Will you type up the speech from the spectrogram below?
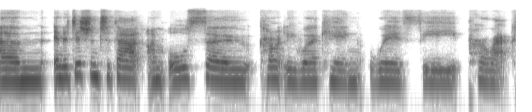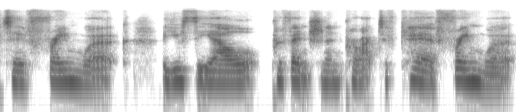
Um, in addition to that, I'm also currently working with the Proactive Framework, a UCL prevention and proactive care framework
